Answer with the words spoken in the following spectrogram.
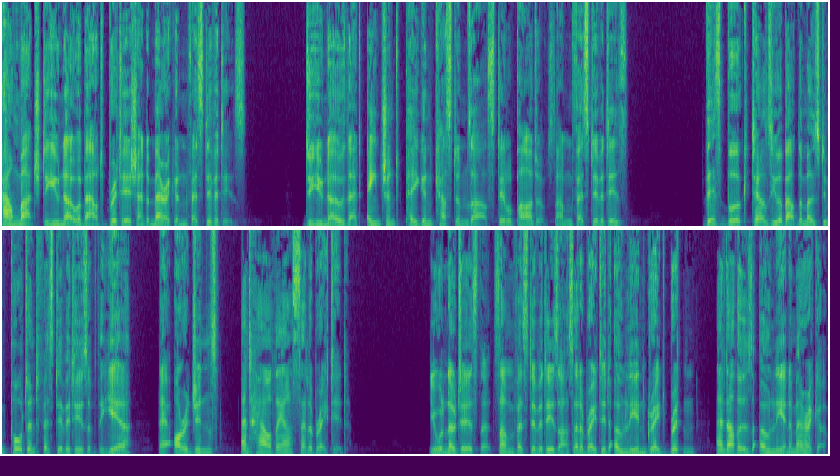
How much do you know about British and American festivities? Do you know that ancient pagan customs are still part of some festivities? This book tells you about the most important festivities of the year, their origins, and how they are celebrated. You will notice that some festivities are celebrated only in Great Britain and others only in America.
